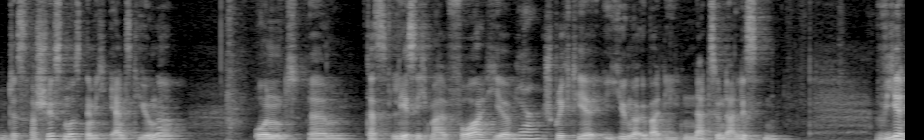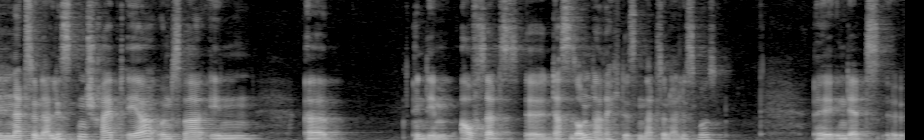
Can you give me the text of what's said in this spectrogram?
des Faschismus, nämlich Ernst Jünger. Und ähm, das lese ich mal vor. Hier ja. spricht hier Jünger über die Nationalisten. Wir Nationalisten, schreibt er, und zwar in, äh, in dem Aufsatz äh, Das Sonderrecht des Nationalismus, äh, in der, äh,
